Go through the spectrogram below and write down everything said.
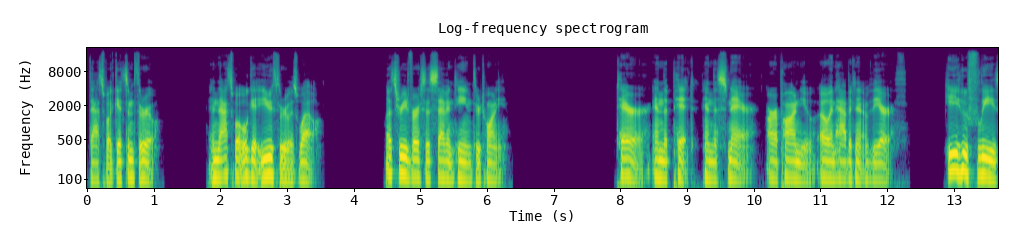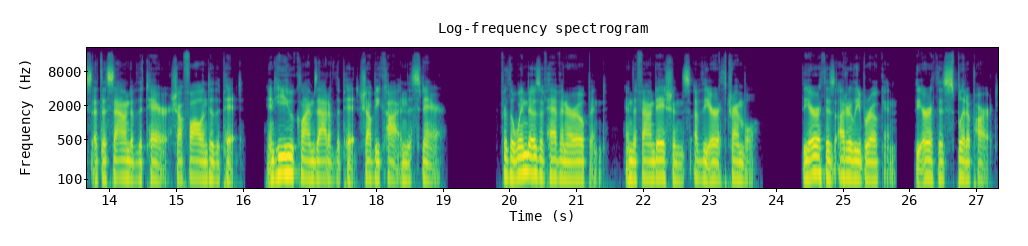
That's what gets him through. And that's what will get you through as well. Let's read verses 17 through 20. Terror and the pit and the snare are upon you, O inhabitant of the earth. He who flees at the sound of the terror shall fall into the pit, and he who climbs out of the pit shall be caught in the snare. For the windows of heaven are opened, and the foundations of the earth tremble. The earth is utterly broken, the earth is split apart,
